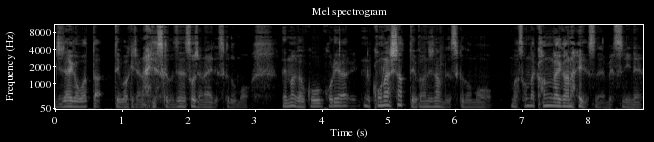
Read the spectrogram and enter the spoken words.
時代が終わったっていうわけじゃないですけど、全然そうじゃないですけども、で、なんかこう、これや、こなしたっていう感じなんですけども、まあそんな考えがないですね、別にね。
